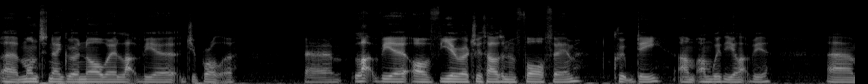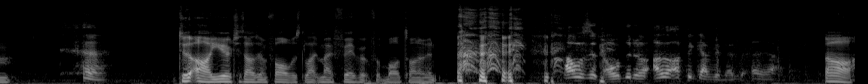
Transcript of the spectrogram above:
uh, Montenegro, Norway, Latvia, Gibraltar. Um, Latvia of Euro 2004 fame, Group D. I'm, I'm with you, Latvia. Um, Huh. to- oh, Euro 2004 was like my favourite football tournament. I wasn't old enough. I, I think I remember that. oh,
